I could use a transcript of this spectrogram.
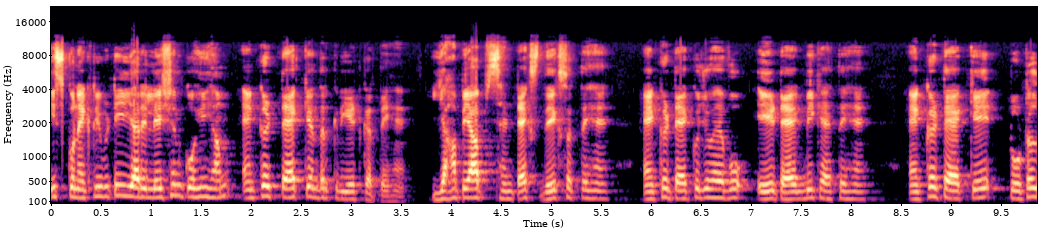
इस कनेक्टिविटी या रिलेशन को ही हम एंकर टैग के अंदर क्रिएट करते हैं। यहाँ पे आप सेंटेक्स देख सकते हैं। एंकर टैग को जो है वो ए टैग भी कहते हैं। एंकर टैग के टोटल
